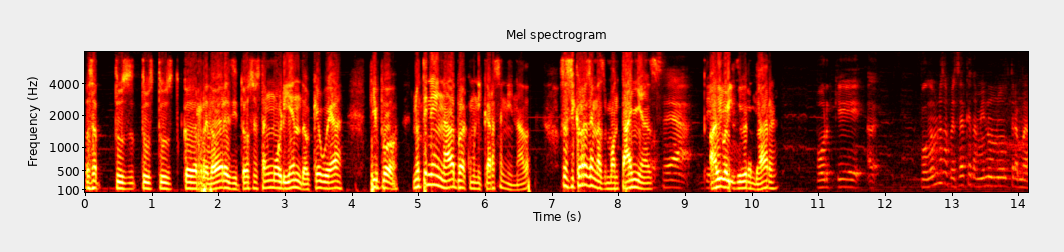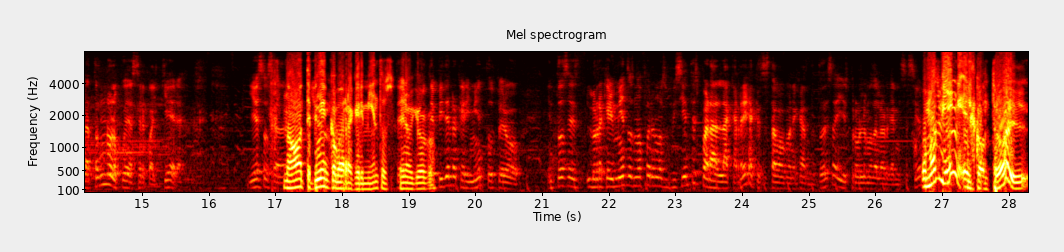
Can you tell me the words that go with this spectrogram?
O sea, tus, tus, tus corredores y todos están muriendo, qué weá. Tipo, no tenían nada para comunicarse ni nada. O sea, si corres en las O montañas, sea, de algo les debieron dar. Porque, ah, pongámonos a pensar que también un ultramaratón no lo puede hacer cualquiera. Y eso, o sea. No, te piden como requerimientos, te, si no me te equivoco. piden requerimientos, pero entonces los requerimientos no fueron lo suficientes para la carrera que se estaba manejando. Entonces ahí es problema de la organización. O más bien el control,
